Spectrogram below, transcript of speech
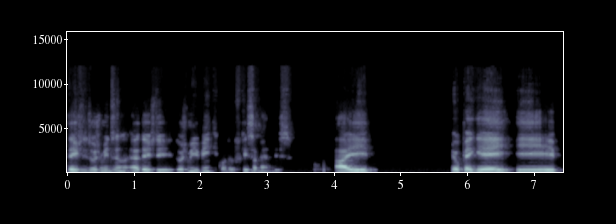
Desde, 2019, é, desde 2020, quando eu fiquei sabendo disso. Aí eu peguei e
